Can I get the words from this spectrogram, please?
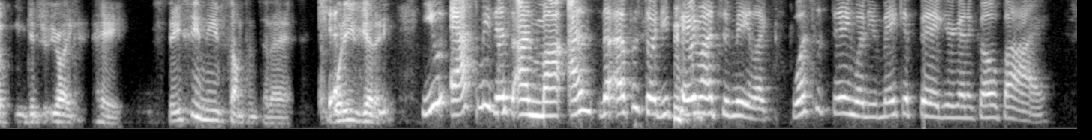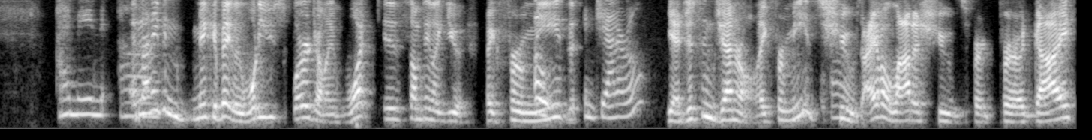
out and get? You're like, hey, Stacy needs something today. What are you getting? You asked me this on my on the episode you came on to me. Like, what's the thing when you make it big, you're gonna go buy? I mean, um, and not even make it big. Like, what do you splurge on? Like, what is something like you like for me? th- in general. yeah, just in general. Like for me, it's Oh. shoes. I have a lot of shoes. For for a guy,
